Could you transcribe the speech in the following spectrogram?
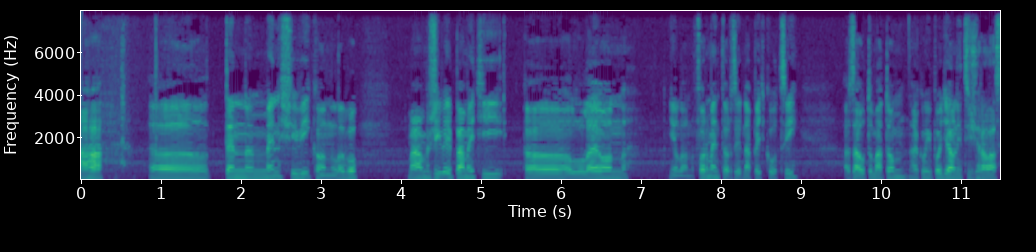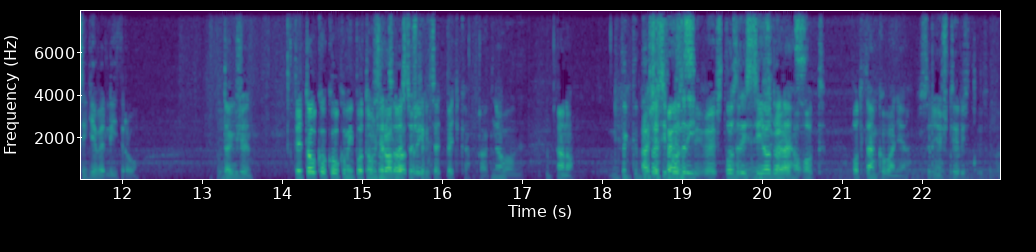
A ten menší výkon, lebo mám v živej pamäti e, Leon, nie Leon, Formentor z 1.5 C a s automatom, ako mi po diálnici žral asi 9 litrov. Mhm. Takže to je toľko, koľko mi potom žral 8,3. 245. No, áno. Tak, A ešte si pozri, vieš, pozri si od oného, od, od tankovania. 7,4. no.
